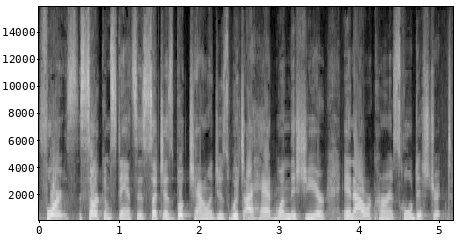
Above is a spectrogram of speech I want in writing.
for circumstances such as book challenges, which I had one this year in our current school district.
